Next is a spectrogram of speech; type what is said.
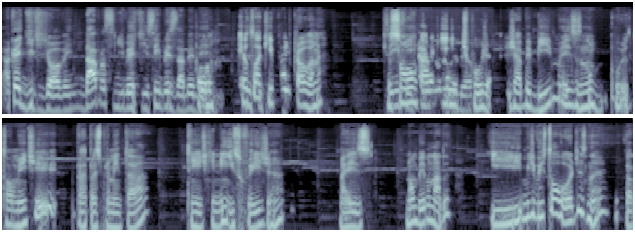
acredite jovem, dá pra se divertir sem precisar beber. Pô, Eu tô aqui pra prova, né? Eu Sim, sou um cara que, tipo, já, já bebi, mas não atualmente pra, pra experimentar. Tem gente que nem isso fez já. Mas não bebo nada. E me divirto horrores, né? Eu,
